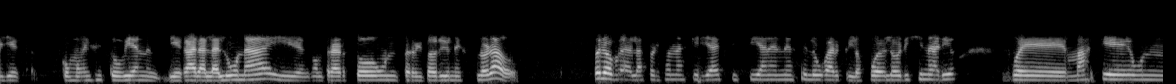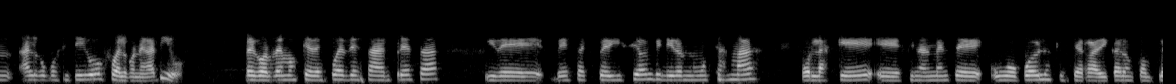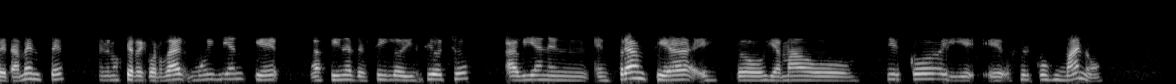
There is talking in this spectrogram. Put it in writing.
como dices tú bien, llegar a la Luna y encontrar todo un territorio inexplorado pero para las personas que ya existían en ese lugar, que los pueblos originarios, fue más que un algo positivo, fue algo negativo. Recordemos que después de esa empresa y de, esa expedición vinieron muchas más por las que eh, finalmente hubo pueblos que se erradicaron completamente. Tenemos que recordar muy bien que a fines del siglo XVIII habían en, en Francia estos llamados circos y eh, circos humanos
